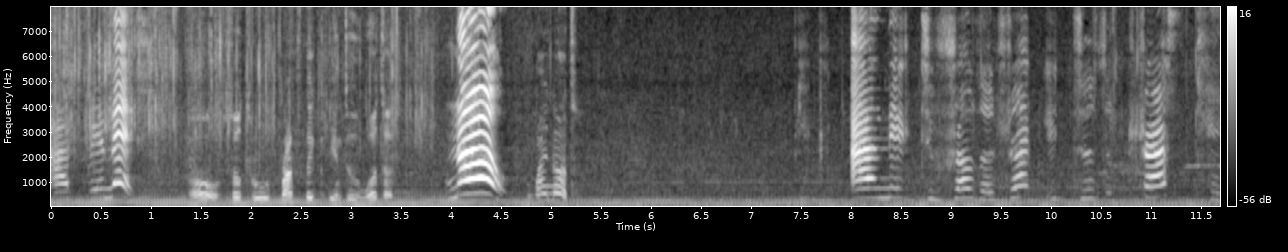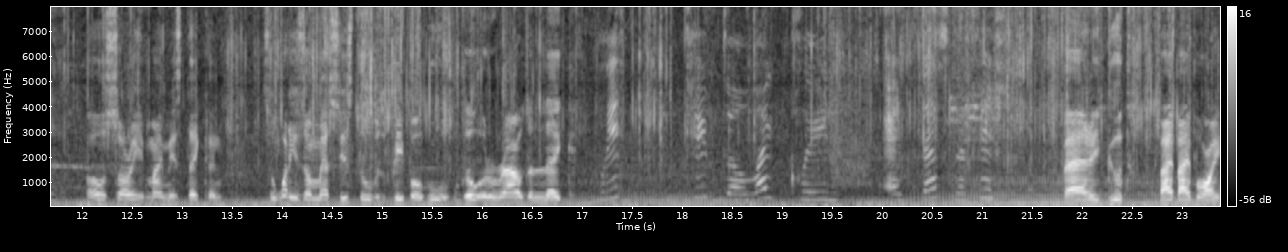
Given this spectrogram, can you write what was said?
I finished. Oh, so throw plastic into water. No! Why not? I need to throw the trash into the trash. Oh, sorry, my mistaken. So what is your message to the people who go around the lake? Please keep the lake clean and test the fish. Very good. Bye bye, boy.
